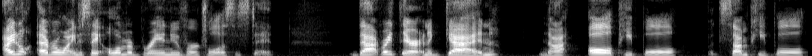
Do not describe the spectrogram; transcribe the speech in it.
I don't ever want you to say, oh, I'm a brand new virtual assistant. That right there, and again, not all people, but some people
